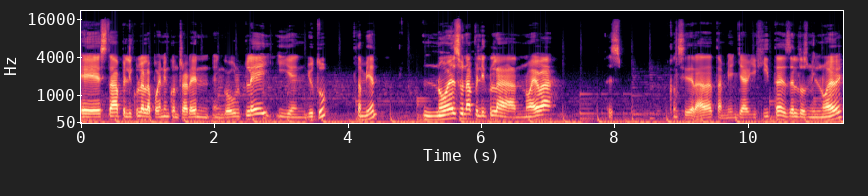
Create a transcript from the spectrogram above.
esta película la pueden encontrar en, Google Play y en YouTube también. No es una película nueva, es considerada también ya viejita, es del 2009.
